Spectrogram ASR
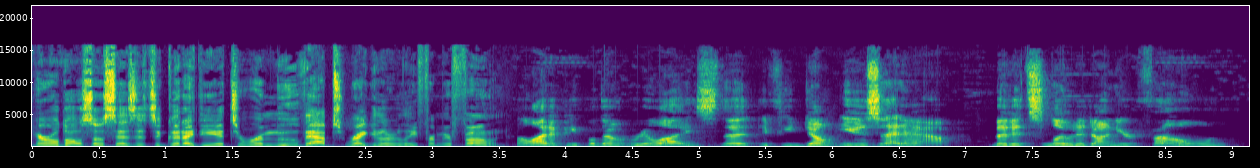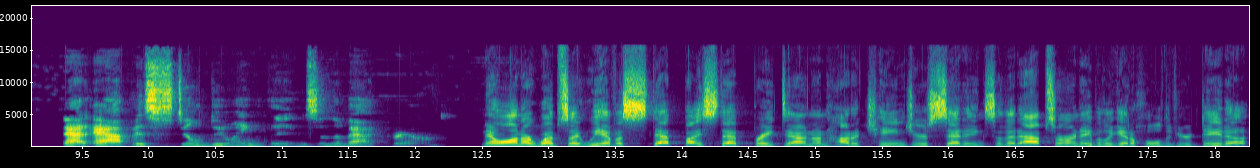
Herold also says it's a good idea to remove apps regularly from your phone. A lot of people don't realize that if you don't use that app, but it's loaded on your phone, that app is still doing things in the background. Now, on our website, we have a step by step breakdown on how to change your settings so that apps are unable to get a hold of your data.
